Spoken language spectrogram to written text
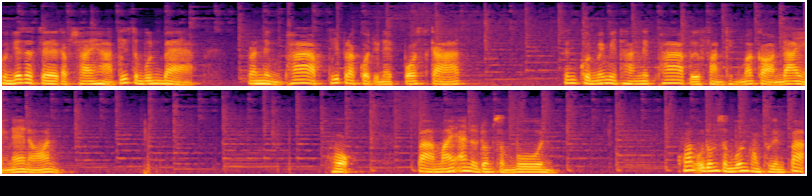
คุณก็จะเจอกับชายหาดที่สมบูรณ์แบบ ประหนึ่งภาพที่ปรากฏอยู่ในโปสการ์ด ซึ่งคุณไม่มีทางนึกภาพหรือฝันถึงมาก่อนได้อย่างแน่นอน 6. ป่าไม้อันอุดมสมบูรณ์ ความอุดมสมบูรณ์ของผืนป่า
